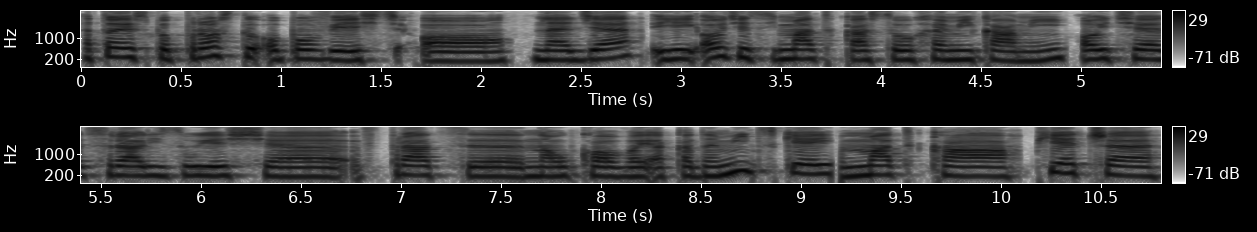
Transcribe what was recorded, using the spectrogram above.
a to jest po prostu opowieść o Nedzie. Jej ojciec i matka są chemikami. Ojciec realizuje się w pracy naukowej, akademickiej. Matka piecze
